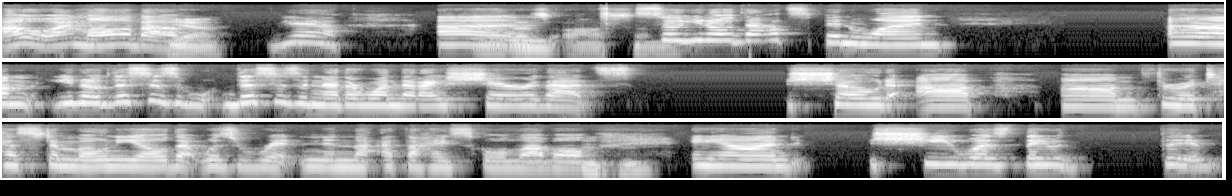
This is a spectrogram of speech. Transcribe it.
Oh, I'm all about yeah. Yeah. Um, oh, that's awesome. So you know that's been one. Um, you know this is this is another one that I share that's showed up um, through a testimonial that was written in the at the high school level, mm-hmm. and she was they the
